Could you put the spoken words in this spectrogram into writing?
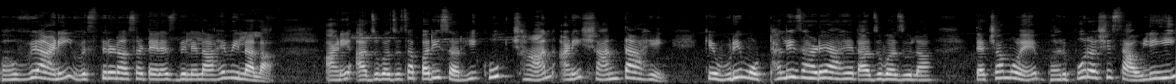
भव्य आणि विस्तीर्ण असं टेरेस दिलेलं आहे विलाला. आणि आजूबाजूचा परिसर ही खूप छान आणि शांत आहे. केवढी मोठाली झाडे आहेत आजूबाजूला. त्याच्यामुळे भरपूर अशी सावलीही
